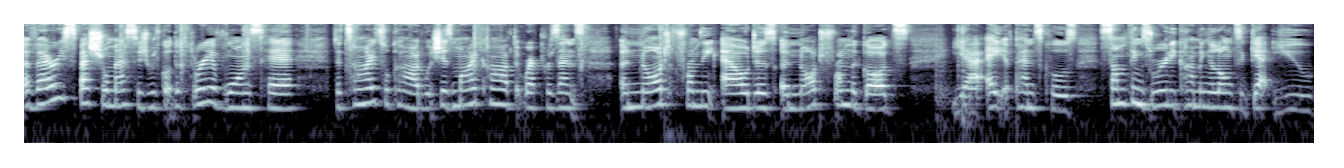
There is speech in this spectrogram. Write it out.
a very special message. We've got the Three of Wands here, the title card, which is my card that represents a nod from the elders, a nod from the gods. Yeah, Eight of Pentacles. Something's really coming along to get you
